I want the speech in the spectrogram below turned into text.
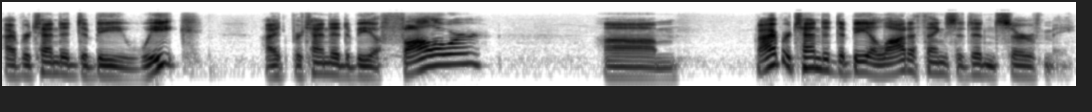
I pretended to be weak. I pretended to be a follower. Um, I pretended to be a lot of things that didn't serve me.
